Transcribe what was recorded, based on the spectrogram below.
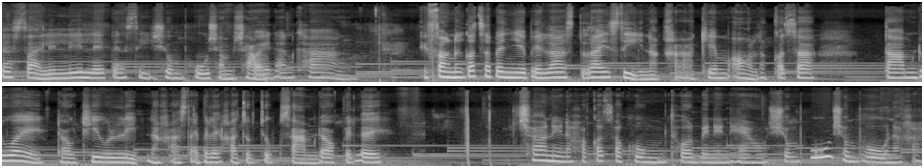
จะใส่ลินลี่เล็กเป็นสีชมพูฉ่ำๆไว้ด้านข้าง อีกฝั่งหนึ่งก็จะเป็นเยเบล่าไล่สีนะคะ เข้มอ่อนแล้วก็จะตามด้วยดอกทิวลิปนะคะ ใส่ไปเลยค่ะจุกๆ 3 ดอกไปเลยช่อนี้นะคะก็จะคุมโทนเป็นแนวชมพูชมพูนะคะ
